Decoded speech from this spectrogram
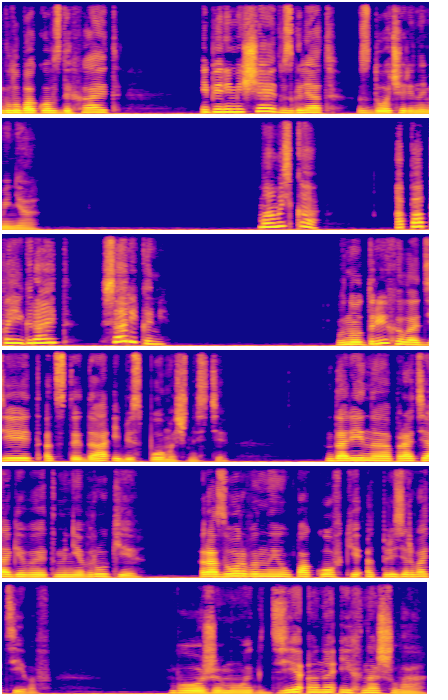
глубоко вздыхает и перемещает взгляд с дочери на меня. «Мамочка, а папа играет с шариками?» Внутри холодеет от стыда и беспомощности. Дарина протягивает мне в руки разорванные упаковки от презервативов. Боже мой, где она их нашла?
